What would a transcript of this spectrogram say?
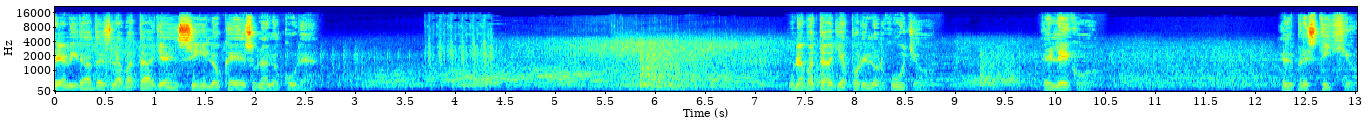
Realidad es la batalla en sí lo que es una locura. Una batalla por el orgullo, el ego, el prestigio.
